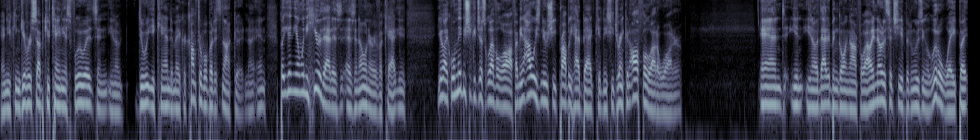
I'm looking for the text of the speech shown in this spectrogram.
And you can give her subcutaneous fluids and, you know, do what you can to make her comfortable, but it's not good. And, and but you know, when you hear that as as an owner of a cat, you you're like, well, maybe she could just level off. I mean, I always knew she probably had bad kidneys. She drank an awful lot of water. And you, you know, that had been going on for a while. I noticed that she had been losing a little weight, but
